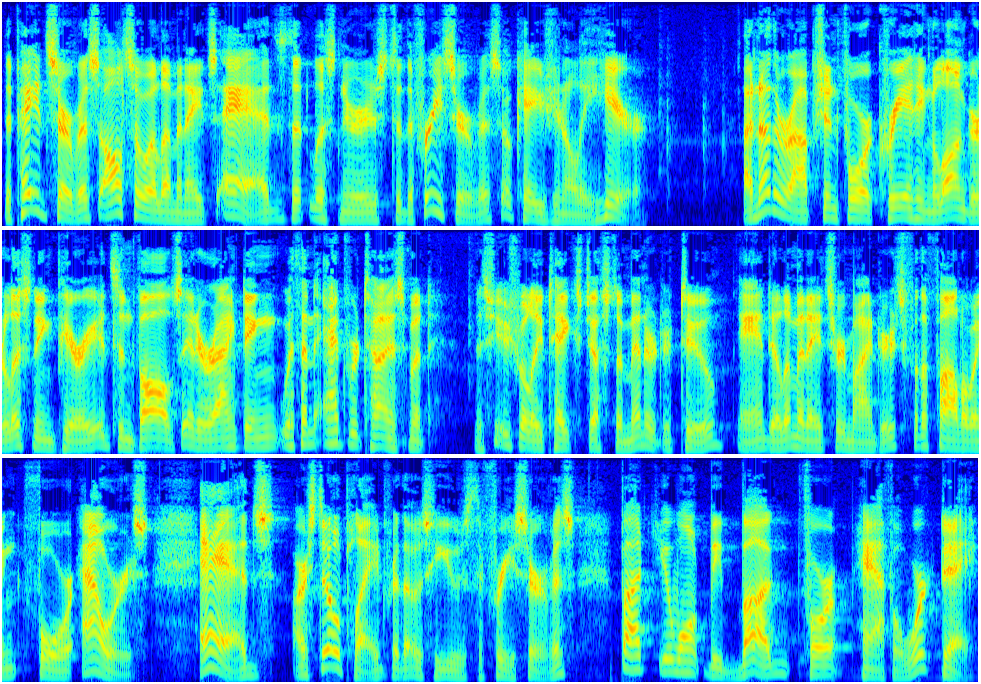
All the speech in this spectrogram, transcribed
The paid service also eliminates ads that listeners to the free service occasionally hear. Another option for creating longer listening periods involves interacting with an advertisement. This usually takes just a minute or two and eliminates reminders for the following four hours. Ads are still played for those who use the free service, but you won't be bugged for half a workday.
